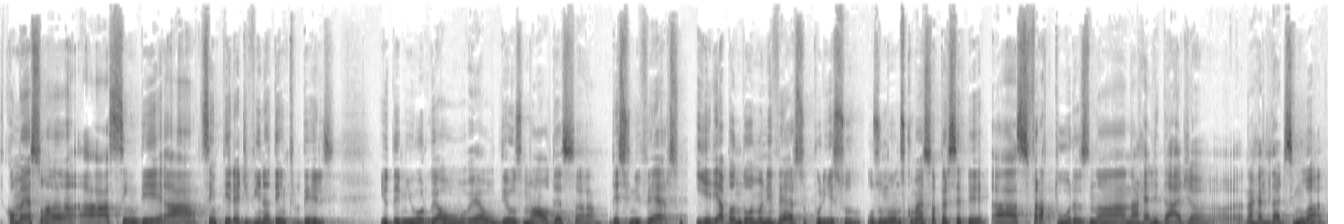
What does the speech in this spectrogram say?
e começam a, a acender a centelha divina dentro deles. E o Demiurgo é o, é o deus mal dessa, desse universo. E ele abandona o universo. Por isso, os humanos começam a perceber as fraturas na, na, realidade, na realidade simulada.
